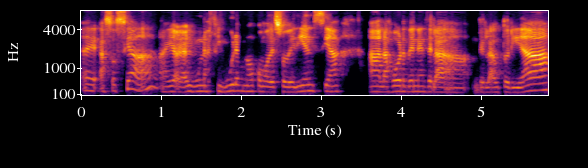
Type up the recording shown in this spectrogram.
Eh, asociada, hay algunas figuras ¿no? como desobediencia a las órdenes de la, autoridad,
